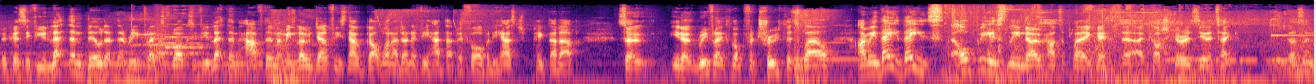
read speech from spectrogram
Because if you let them build up their reflex blocks, if you let them have them, I mean, Lone Delphi's now got one. I don't know if he had that before, but he has picked that up. So, you know, reflex block for Truth as well. I mean, they, they obviously know how to play against uh, as Xenotech doesn't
